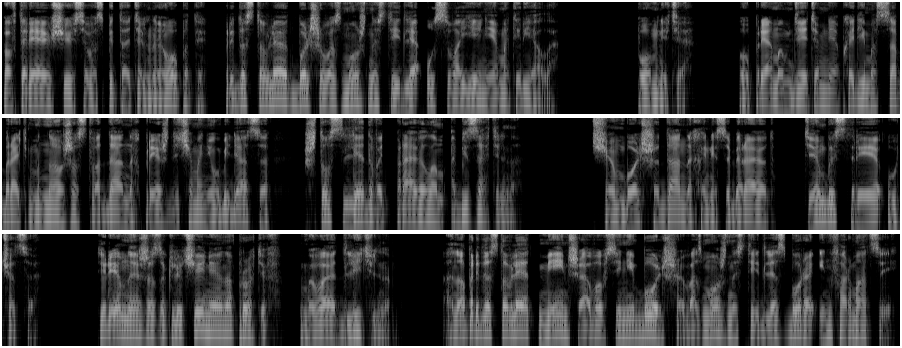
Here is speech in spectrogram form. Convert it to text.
Повторяющиеся воспитательные опыты предоставляют больше возможностей для усвоения материала. Помните, упрямым детям необходимо собрать множество данных, прежде чем они убедятся, что следовать правилам обязательно. Чем больше данных они собирают, тем быстрее учатся. Тюремное же заключение, напротив, бывает длительным. Оно предоставляет меньше, а вовсе не больше возможностей для сбора информации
